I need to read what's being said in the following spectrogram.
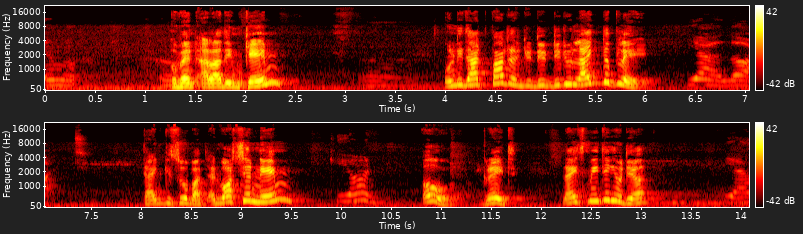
Um, uh, When Aladdin came? Only that part? Or did, did did you like the play? yeah, a lot. Thank you so much. And what's your name? Keon. Oh, great. Nice meeting you, dear. Yeah.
